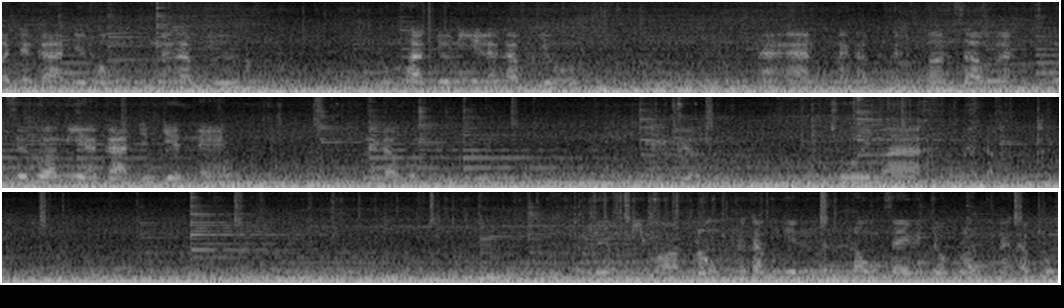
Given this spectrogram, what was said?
บรรยากาศอยู่ทงนะครับอยู่ผมพักอยู่นี่แหละครับอยู่หน้างานนะครับตอนเศร้ากันผมรู้สึกว่ามีอากาศเย็นๆแน่นะครับผมเริ่มโชยมา ริ่มมีหมอกลงนะครับเห็นมันลงใส่กระจกรถนะครับผม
